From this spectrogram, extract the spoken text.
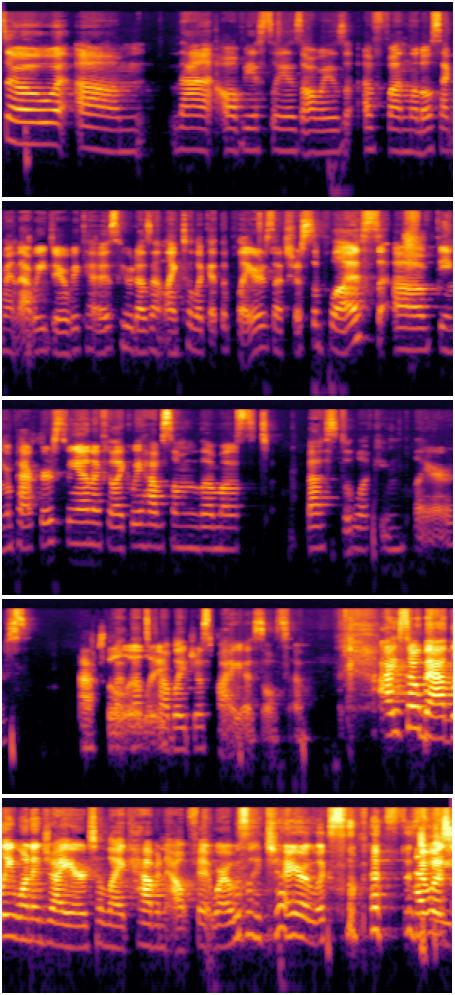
So, um, that obviously is always a fun little segment that we do because who doesn't like to look at the players? That's just the plus of being a Packers fan. I feel like we have some of the most best looking players. But Absolutely. that's probably just bias also. I so badly wanted Jaire to like have an outfit where I was like, Jaire looks the best. I was.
